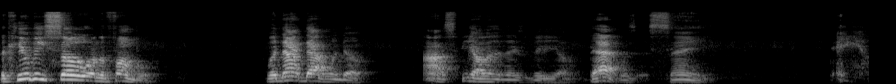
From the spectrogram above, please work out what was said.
The QB sold on the fumble. But not that one, though. I'll see y'all in the next video. That was insane. Damn.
